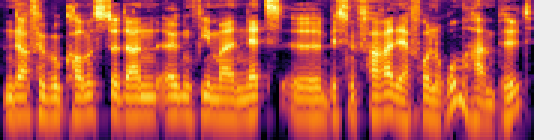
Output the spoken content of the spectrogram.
und dafür bekommst du dann irgendwie mal nett äh, ein bisschen Fahrer, der vorne rumhampelt.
